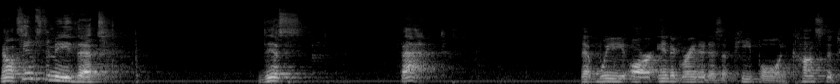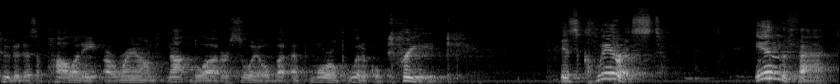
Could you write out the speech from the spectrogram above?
Now, it seems to me that this fact that we are integrated as a people and constituted as a polity around not blood or soil, but a moral political creed, is clearest in the fact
